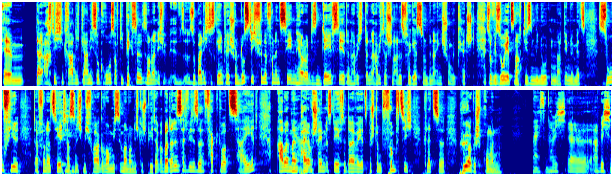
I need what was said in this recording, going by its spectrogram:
ähm, da achte ich gerade gar nicht so groß auf die Pixel, sondern ich, sobald ich das Gameplay schon lustig finde von den Szenen her oder diesen Dave sehe, dann habe ich, dann habe ich das schon alles vergessen und bin eigentlich schon gecatcht. Sowieso jetzt nach diesen Minuten, nachdem du mir jetzt so viel davon erzählt hast und ich mich frage, warum ich es immer noch nicht gespielt habe. Aber dann ist halt wieder dieser Faktor Zeit. Aber in meinem ja. Pile of Shame ist Dave the Diver jetzt bestimmt 50 Plätze höher gesprungen. Nice, dann habe ich, äh, hab ich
